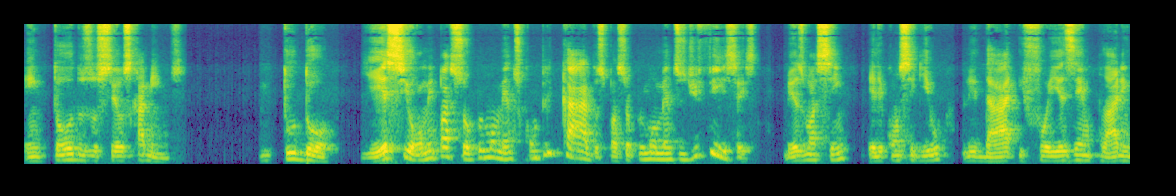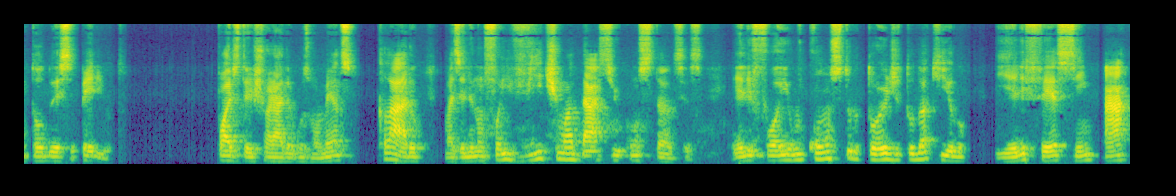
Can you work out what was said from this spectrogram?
em todos os seus caminhos. Em tudo. E esse homem passou por momentos complicados, passou por momentos difíceis. Mesmo assim, ele conseguiu lidar e foi exemplar em todo esse período. Pode ter chorado em alguns momentos? Claro, mas ele não foi vítima das circunstâncias. Ele foi um construtor de tudo aquilo. E ele fez, sim, a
